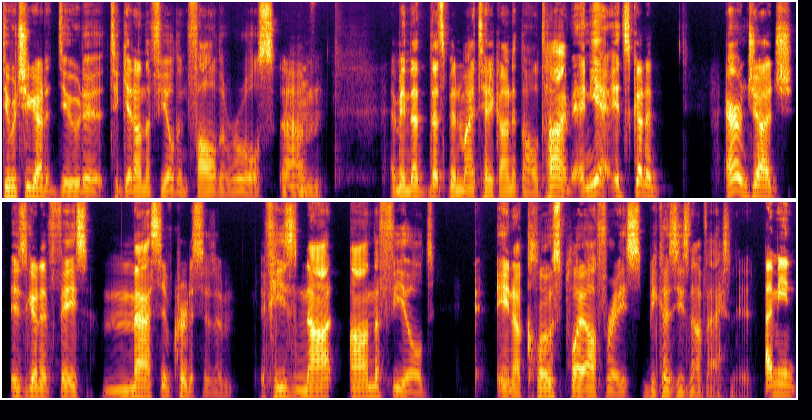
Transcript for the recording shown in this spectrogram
do what you got to do to to get on the field and follow the rules. Mhm. Um, I mean that that's been my take on it the whole time. And yeah, it's gonna. Aaron Judge is gonna face massive criticism if he's not on the field in a close playoff race because he's not vaccinated. I mean,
